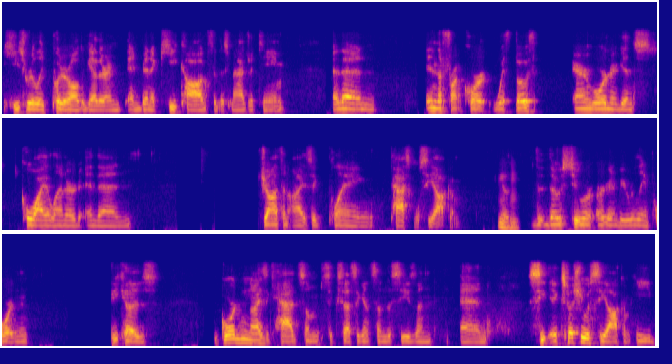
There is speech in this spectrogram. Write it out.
he's really put it all together and, and been a key cog for this Magic team. And then in the front court with both Aaron Gordon against Kawhi Leonard and then Jonathan Isaac playing Pascal Siakam. You know, mm-hmm. th- those two are, are going to be really important because Gordon and Isaac had some success against them this season, and see, especially with Siakam, he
